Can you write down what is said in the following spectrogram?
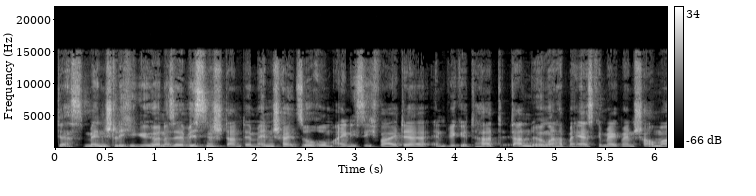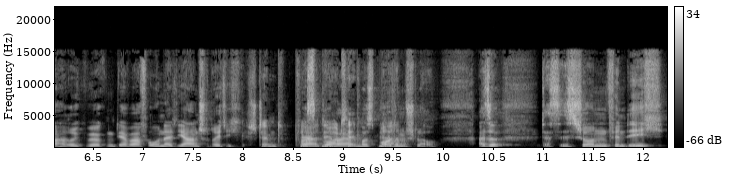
das menschliche Gehirn, also der Wissensstand der Menschheit so rum eigentlich sich weiterentwickelt hat, dann irgendwann hat man erst gemerkt, Mensch, schau mal, rückwirkend, der war vor 100 Jahren schon richtig. Stimmt, postmortem. Der, der war ja postmortem ja. schlau. Also das ist schon, finde ich,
